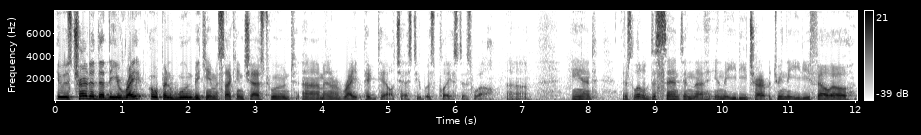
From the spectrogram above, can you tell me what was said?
it was charted that the right open wound became a sucking chest wound, um, and a right pigtail chest tube was placed as well. Uh, and there's a little dissent in the in the ED chart between the ED fellow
